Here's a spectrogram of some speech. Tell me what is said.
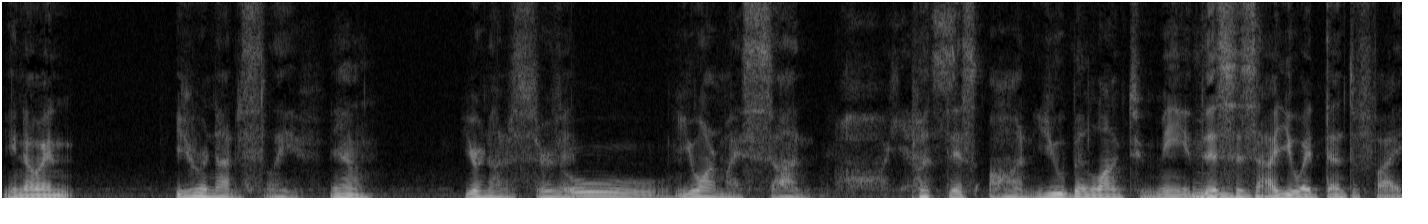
You know, and you are not a slave. yeah. You're not a servant. Oh, You are my son. Put this on. You belong to me. This Mm. is how you identify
